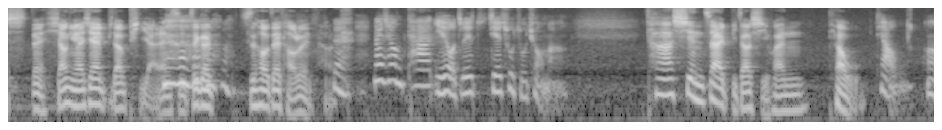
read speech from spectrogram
是对小女孩现在比较皮啊，但是 这个之后再讨论。对，那像她也有接接触足球吗？她现在比较喜欢跳舞，跳舞。嗯，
